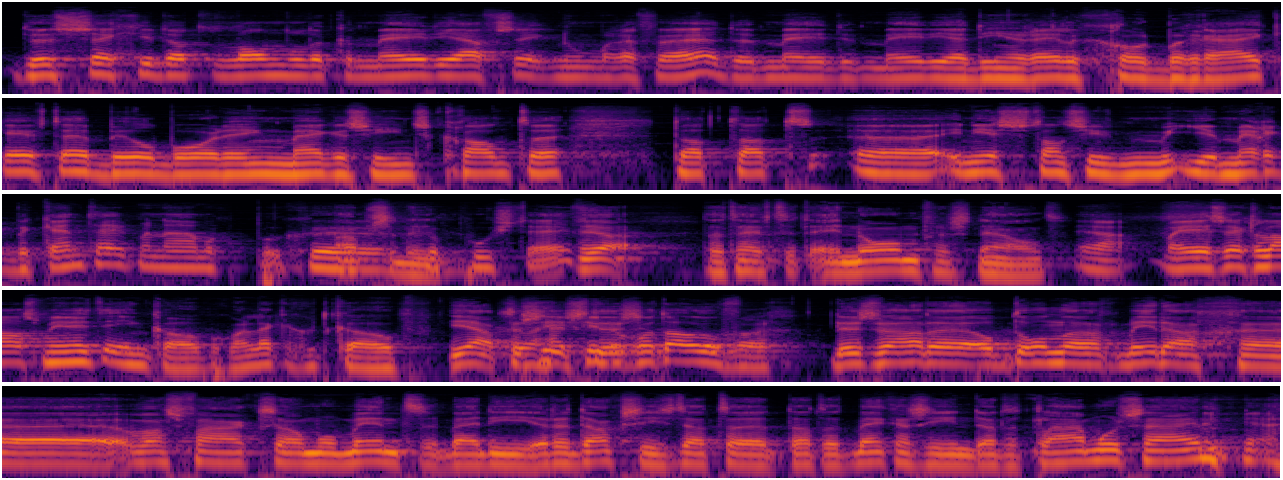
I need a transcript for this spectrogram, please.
Dus zeg je dat landelijke media, of ik noem maar even, hè, de, me de media die een redelijk groot bereik heeft, hè, billboarding, magazines, kranten, dat dat uh, in eerste instantie je merkbekendheid met name ge Absoluut. gepusht heeft? Ja, dat heeft het enorm versneld. Ja, maar jij zegt last minute inkopen, gewoon lekker goedkoop. Ja, precies. Dus heb je dus, nog wat over? Dus we hadden op donderdagmiddag uh, was vaak zo'n moment bij die redacties dat, uh, dat het magazine dat het klaar moest zijn. Ja.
